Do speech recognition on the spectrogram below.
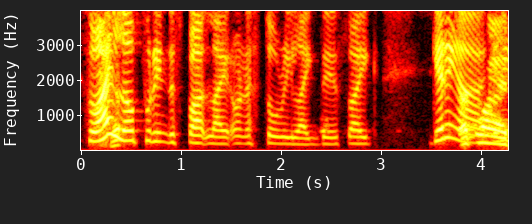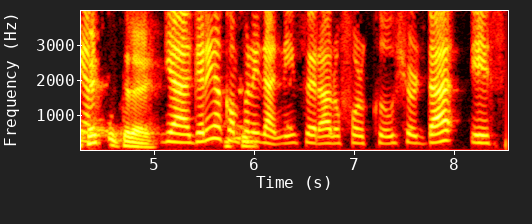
So I yep. love putting the spotlight on a story like this. Like, getting That's a why getting I picked a, it today. Yeah, getting a company that needs it out of foreclosure that is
